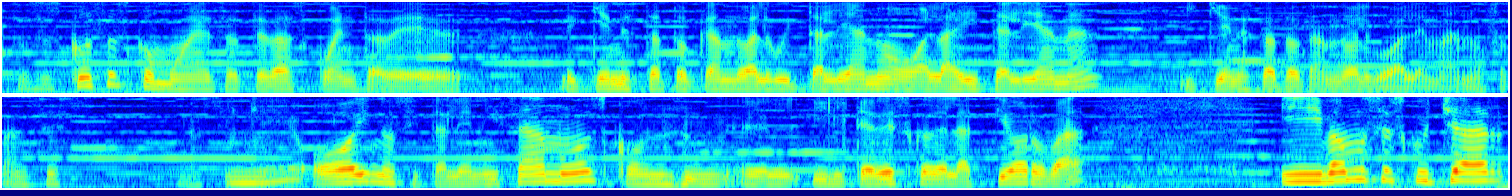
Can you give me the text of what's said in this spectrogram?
Entonces cosas como esa te das cuenta de, quién está tocando algo italiano o a la italiana y quién está tocando algo alemán o francés. Así que hoy nos italianizamos con el Il Tedesco de la Tiorba. Y vamos a escuchar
